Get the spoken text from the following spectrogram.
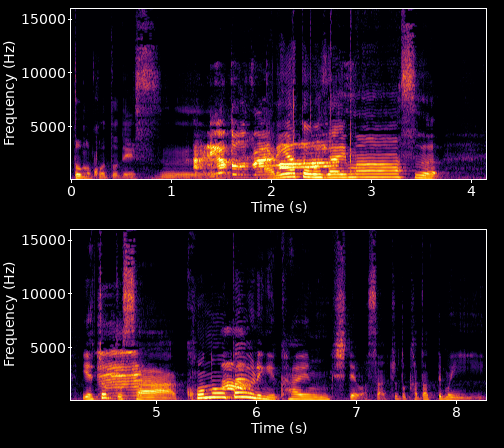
とのことです。ありがとうございます。ありがとうございます。いや、ちょっとさ、このお便りに関してはさ、ちょっと語ってもいい？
